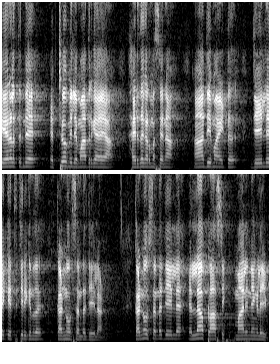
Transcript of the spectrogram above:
കേരളത്തിന്റെ ഏറ്റവും വലിയ മാതൃകയായ ഹരിതകർമ്മസേന ആദ്യമായിട്ട് ജയിലിലേക്ക് എത്തിച്ചിരിക്കുന്നത് കണ്ണൂർ സെൻട്രൽ ജയിലാണ്. കണ്ണൂർ സെൻട്രൽ ജയിലിലെ എല്ലാ പ്ലാസ്റ്റിക് മാലിന്യങ്ങളെയും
